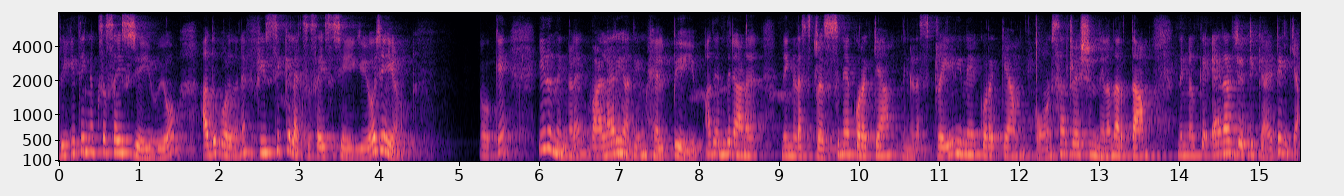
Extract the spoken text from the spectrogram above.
ബ്രീതിങ് എക്സസൈസ് ചെയ്യുകയോ അതുപോലെ തന്നെ ഫിസിക്കൽ എക്സസൈസ് ചെയ്യുകയോ ചെയ്യണം. ഓക്കെ ഇത് നിങ്ങളെ വളരെയധികം ഹെൽപ്പ് ചെയ്യും. അതെന്തിനാണ്? നിങ്ങളുടെ സ്ട്രെസ്സിനെ കുറയ്ക്കാം നിങ്ങളുടെ സ്ട്രെയിനിനെ കുറയ്ക്കാം കോൺസെൻട്രേഷൻ നിലനിർത്താം നിങ്ങൾക്ക് എനർജറ്റിക് ആയിട്ടിരിക്കാം.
